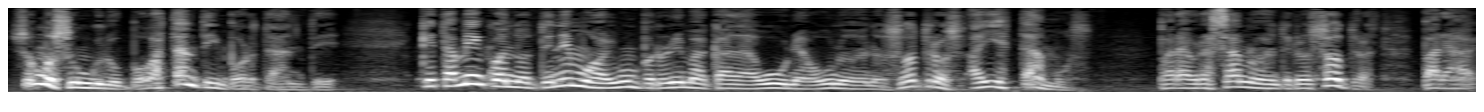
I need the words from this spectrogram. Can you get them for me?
Somos un grupo bastante importante, que también cuando tenemos algún problema cada una o uno de nosotros, ahí estamos, para abrazarnos entre nosotros, para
